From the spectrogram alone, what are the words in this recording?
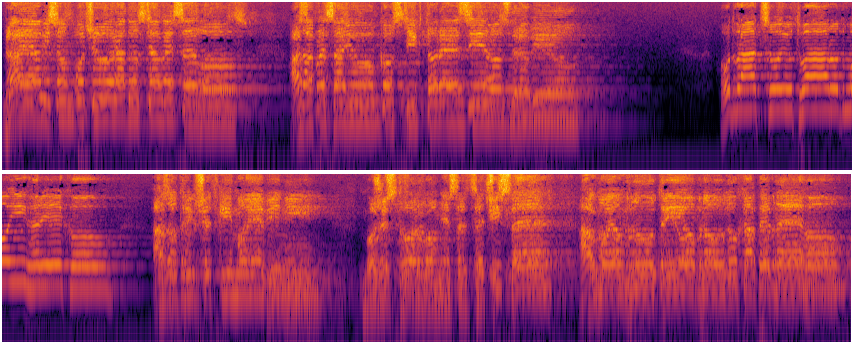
Daj, aby som počul radosť a veselosť a zaplesajú kosti, ktoré si rozdrvil. Odvráť svoju tvár od mojich hriechov a zotri všetky moje viny. Bože, stvor vo mne srdce čisté a v mojom vnútri obnov ducha pevného.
